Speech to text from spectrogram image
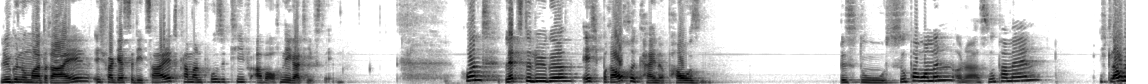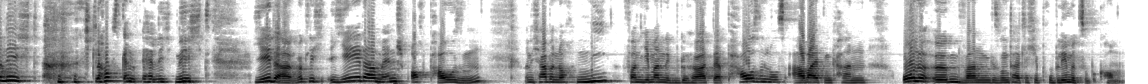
Lüge Nummer drei, ich vergesse die Zeit, kann man positiv, aber auch negativ sehen. Und letzte Lüge, ich brauche keine Pausen. Bist du Superwoman oder Superman? Ich glaube nicht. Ich glaube es ganz ehrlich nicht. Jeder, wirklich jeder Mensch braucht Pausen. Und ich habe noch nie von jemandem gehört, der pausenlos arbeiten kann, ohne irgendwann gesundheitliche Probleme zu bekommen.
